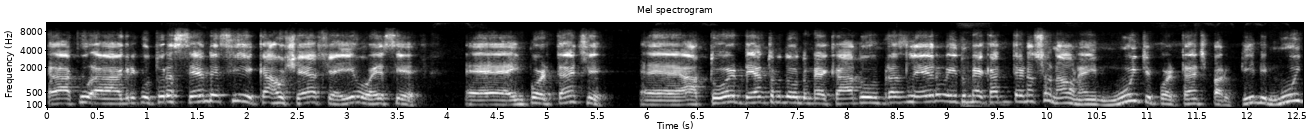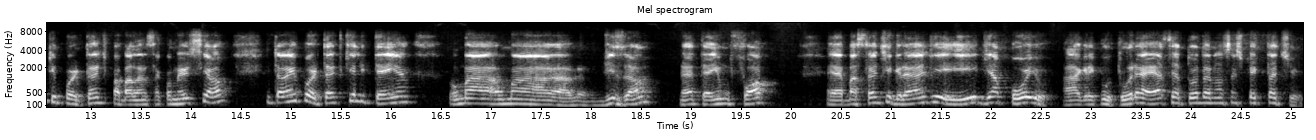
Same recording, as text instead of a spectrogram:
a, a, agricultura sendo esse carro-chefe aí, ou esse é, importante é, ator dentro do, do, mercado brasileiro e do mercado internacional, né? E muito importante para o PIB, muito importante para a balança comercial. Então é importante que ele tenha uma, uma visão, né? tenha um foco é, bastante grande e de apoio à agricultura. Essa é toda a nossa expectativa.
